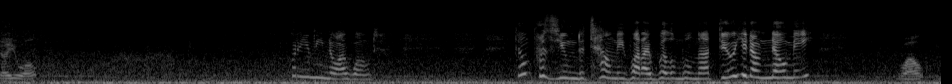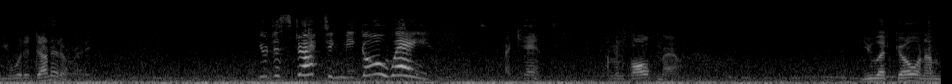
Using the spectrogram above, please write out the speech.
No, you won't. What do you mean, no, I won't? Don't presume to tell me what I will and will not do. You don't know me. Well, you would have done it already. You're distracting me. Go away. I can't. I'm involved now. You let go, and I'm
